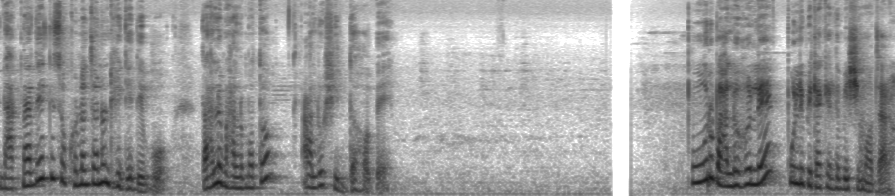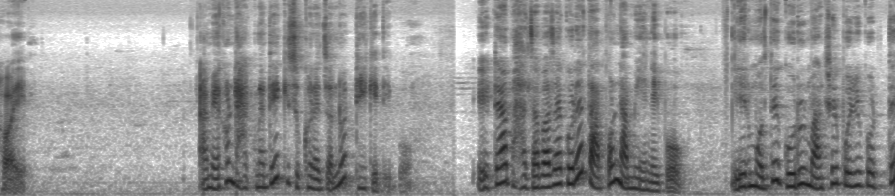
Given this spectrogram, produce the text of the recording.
ঢাকনা দিয়ে কিছুক্ষণের জন্য ঢেকে দেব, তাহলে ভালো মতো আলু সিদ্ধ হবে। পুর ভালো হলে পুলি পিঠা খেতে বেশি মজার হয়। আমি এখন ঢাকনা দিয়ে কিছুক্ষণের জন্য ঢেকে দিব। এটা ভাজা ভাজা করে তারপর নামিয়ে নেব। এর মধ্যে গরুর মাংসের পরিবর্তে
